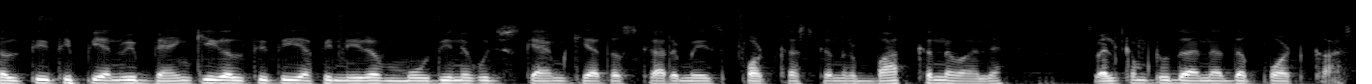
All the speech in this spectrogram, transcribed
गलती थी? पीएनबी बैंक की गलती थी या फिर नीरव मोदी ने कुछ स्कैम किया था? उसके बारे में इस पॉडकास्ट के अंदर बात करने वाले हैं। Welcome to the another podcast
